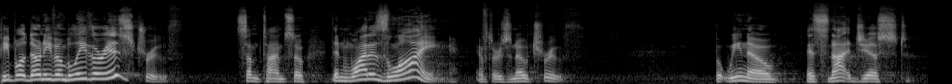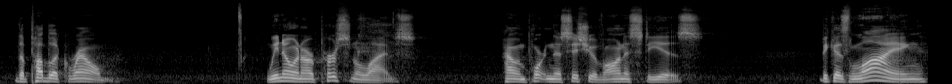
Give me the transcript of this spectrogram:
People don't even believe there is truth sometimes. So then what is lying if there's no truth? But we know it's not just the public realm. We know in our personal lives how important this issue of honesty is because lying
